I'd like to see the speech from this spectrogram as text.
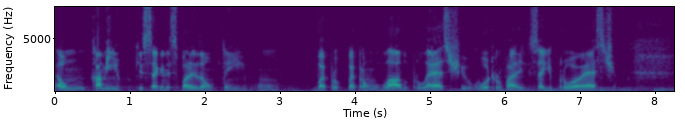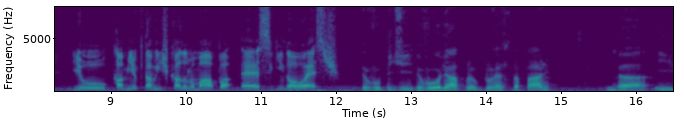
é um caminho que segue nesse paredão. Tem um vai pro, vai para um lado, pro leste, o outro vai segue pro oeste. E o caminho que estava indicado no mapa é seguindo ao oeste. Eu vou pedir, eu vou olhar pro, pro resto da party ah, e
